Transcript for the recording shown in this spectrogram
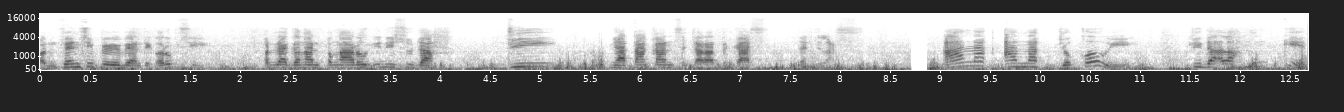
Konvensi PBB anti korupsi, perdagangan pengaruh ini sudah dinyatakan secara tegas dan jelas anak-anak Jokowi tidaklah mungkin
